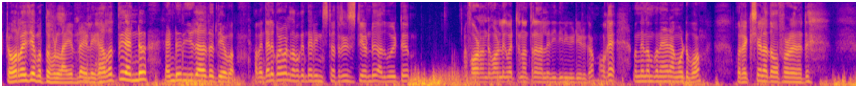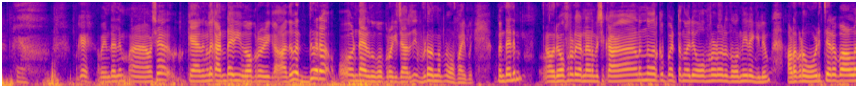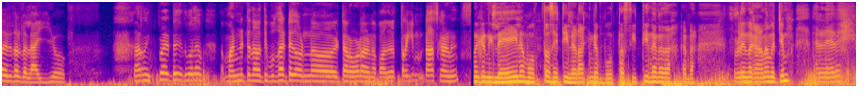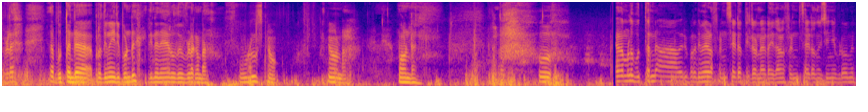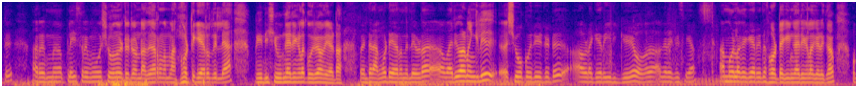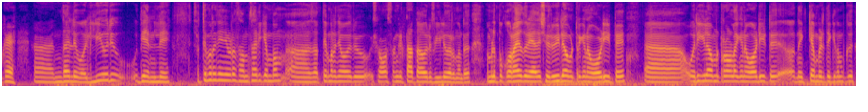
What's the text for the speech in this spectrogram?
സ്റ്റോറേജ് മൊത്തം ഫുള്ളായി എന്തായാലും കറക്റ്റ് രണ്ട് രണ്ട് ഈ സ്ഥലത്ത് എത്തിയപ്പോൾ അപ്പോൾ എന്തായാലും കുഴപ്പമില്ല. നമുക്ക് എന്തായാലും ഇൻസ്റ്റാ ത്രീ സിക്സ്റ്റി ഉണ്ട്. അത് പോയിട്ട് ഫോൺ എന്റെ ഫോണിലേക്ക് പറ്റുന്ന അത്ര നല്ല രീതിയിൽ വീഡിയോ എടുക്കാം. ഓക്കെ എന്തായാലും നമുക്ക് നേരെ അങ്ങോട്ട് പോവാം. ഒരു രക്ഷയില്ലാത്ത ഓഫ് റോഡ് എന്നിട്ട് ഓക്കെ അപ്പോൾ എന്തായാലും പക്ഷേ നിങ്ങൾ കണ്ടായിരിക്കും ഗോപ്രോ വഴി. അത് ഇതുവരെ ഉണ്ടായിരുന്നു ഗോപ്രോയ്ക്ക് ചാർജ് ഇവിടെ വന്നപ്പോൾ ഓഫായി പോയി അപ്പോൾ എന്തായാലും ഒരു ഓഫ് റോഡ് കണ്ടാണ്. പക്ഷെ കാണുന്നവർക്ക് പെട്ടെന്ന് വലിയ ഓഫ് റോഡ് പോലെ തോന്നിയില്ലെങ്കിലും അവിടെ കൂടെ ഓടിച്ചേരപ്പാനുള്ള ഒരു ഇതുണ്ടല്ലോ. അയ്യോ. കാരണം ഇപ്പോഴായിട്ട് ഇതുപോലെ മണ്ണിട്ട് നടത്തി പുതുതായിട്ട് ഇട്ട റോഡാണ്. അപ്പോൾ അത് അത്രയ്ക്കും ടാസ്ക്കാണ് ആണ്. ലേയിലെ മൊത്തം സിറ്റി ലഡാക്കിന്റെ മൊത്തം സിറ്റി തന്നെ കണ്ട. ഇവിടെ നിന്ന് കാണാൻ പറ്റും. അതിന് നേരെ ഇവിടെ ബുദ്ധന്റെ പ്രതിമ ഇരിപ്പുണ്ട്. ഇതിന്റെ നേരെ ഇത് ഇവിടെ കണ്ട ഫുൾ സ്നോ സ്നോ കണ്ട. മൗണ്ടൻ ഓ. നമ്മൾ ബുദ്ധന്റെ ആ ഒരു പ്രതിമയുടെ ഫ്രണ്ട് സൈഡ് എത്തിയിട്ടുണ്ട് കേട്ടോ. ഇതാണ് ഫ്രണ്ട് സൈഡ് എന്ന് വെച്ച് കഴിഞ്ഞാൽ ഇവിടെ വന്നിട്ട് റിമ പ്ലേസ് റിമൂവ് ഷൂ എന്ന് ഇട്ടിട്ടുണ്ട്. അത് കാരണം നമ്മൾ അങ്ങോട്ട് കയറുന്നില്ല ഇനി ഷൂവും കാര്യങ്ങളൊക്കെ ഒരുവാ ചേട്ടാ അപ്പോൾ എന്തായാലും അങ്ങോട്ട് കയറുന്നില്ല ഇവിടെ വരുവാണെങ്കിൽ ഷൂ ഒക്കെ ഒരുവിട്ടിട്ട് അവിടെ കയറി ഇരിക്കുകയോ അങ്ങനെയൊക്കെ ചെയ്യാം. ആ മുകളിലൊക്കെ കയറി ഇരുന്ന് ഫോട്ടോയ്ക്കും കാര്യങ്ങളൊക്കെ എടുക്കാം. ഓക്കെ എന്തായാലും വലിയൊരു ഇത് തന്നെയല്ലേ സത്യം പറഞ്ഞു കഴിഞ്ഞാൽ ഇവിടെ സംസാരിക്കുമ്പം സത്യം പറഞ്ഞ ഒരു ശ്വാസം കിട്ടാത്ത ആ ഒരു ഫീൽ വരുന്നുണ്ട്. നമ്മളിപ്പോൾ കുറേ ദൂരം ഏകദേശം ഒരു കിലോമീറ്റർ ഇങ്ങനെ ഓടിയിട്ട് ആ, ഒരു കിലോമീറ്ററോളം ഇങ്ങനെ ഓടിയിട്ട് നിൽക്കുമ്പോഴത്തേക്ക് നമുക്ക്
